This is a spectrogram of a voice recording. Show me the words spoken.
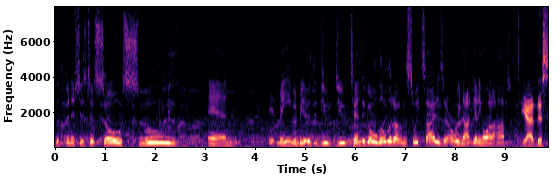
the finish is just so smooth and it may even be. Do you do you tend to go a little bit on the sweet side? Is it, are we not getting a lot of hops? Yeah, this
